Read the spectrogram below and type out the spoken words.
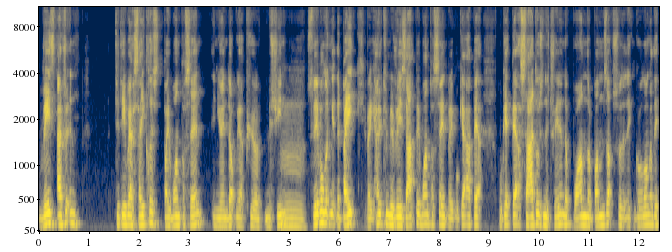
raise everything today with a cyclist by 1%, and you end up with a pure machine. Mm, So they were looking at the bike, right? How can we raise that by 1%? Right, we'll get a better, we'll get better saddles in the training that warm their bums up so that they can go longer. They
